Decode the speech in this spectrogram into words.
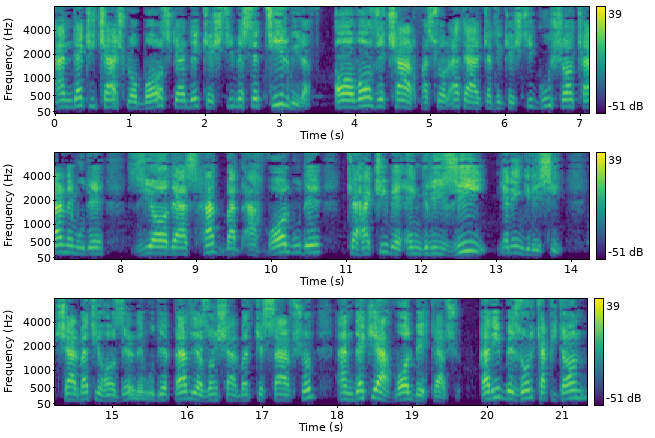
اندکی چشم را باز کرده کشتی مثل تیر می‌رفت. آواز چرخ و سرعت حرکت کشتی گوش را کر نموده. زیاده از حد بد احوال بوده که حکیم انگلیسی یعنی انگلیسی شربتی حاضر نموده. قدری از آن شربت که صرف شد اندکی احوال بهتر شد. قریب به زور کپیتان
